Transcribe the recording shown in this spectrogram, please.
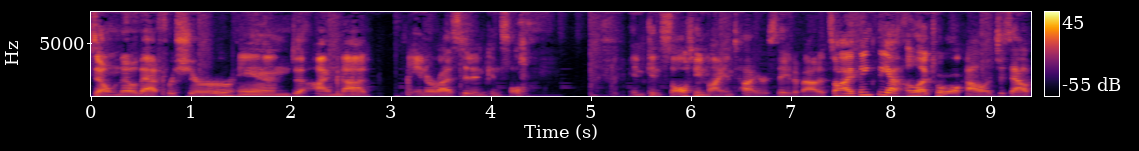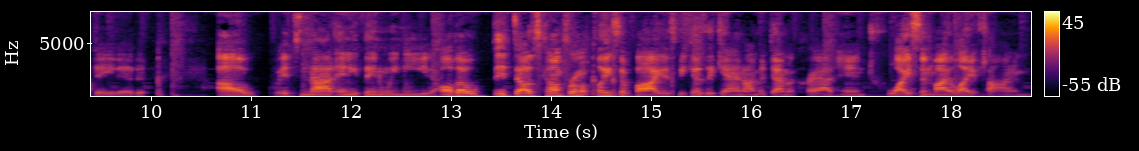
don't know that for sure, and I'm not interested in consult in consulting my entire state about it. So I think the electoral college is outdated. Uh, it's not anything we need, although it does come from a place of bias because again, I'm a Democrat, and twice in my lifetime,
